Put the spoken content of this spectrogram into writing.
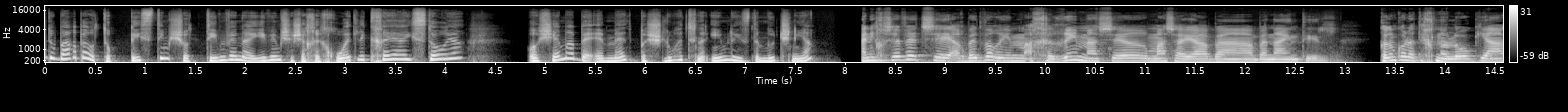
מדובר באוטופיסטים שוטים ונאיבים ששכחו את לקחי ההיסטוריה? או שמא באמת בשלו התנאים להזדמנות שנייה? אני חושבת שהרבה דברים אחרים מאשר מה שהיה ב-nineties. קודם כל הטכנולוגיה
